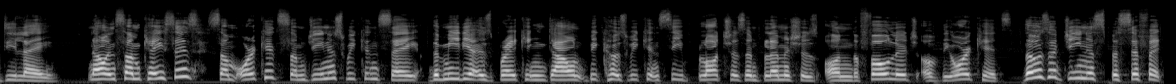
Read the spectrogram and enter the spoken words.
delay. Now, in some cases, some orchids, some genus, we can say the media is breaking down because we can see blotches and blemishes on the foliage of the orchids. Those are genus specific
